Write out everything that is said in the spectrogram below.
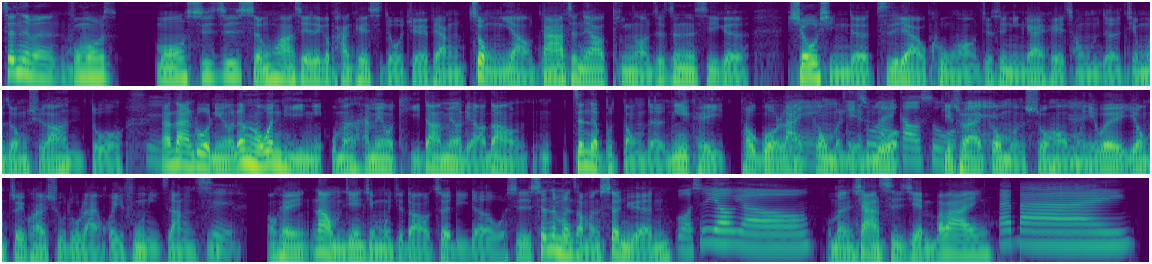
甚至们伏魔魔师之神话世界这个 podcast 的，我觉得非常重要，大家真的要听哦，这真的是一个修行的资料库哦，就是你应该可以从我们的节目中学到很多。那当然，如果你有任何问题，你我们还没有提到、没有聊到，嗯真的不懂的，你也可以透过 line 跟我们联络，提出来跟我们们说哈，我们嗯也会用最快速度来回复你这样子。是，OK，那我们今天节目就到这里了。我是深圳门掌门盛元，我是悠悠，我们下次见，拜拜。拜拜。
